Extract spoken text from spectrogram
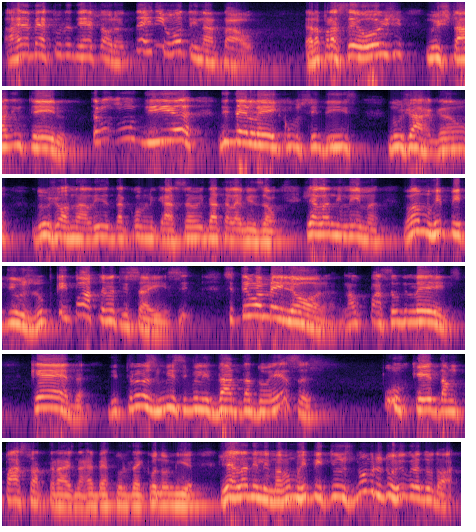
a reabertura de restaurante, desde ontem, Natal. Era para ser hoje no estado inteiro. Então, um dia de delay, como se diz no jargão do jornalismo, da comunicação e da televisão. Gelane Lima, vamos repetir os números, porque é importante isso aí. Se, se tem uma melhora na ocupação de leitos, queda de transmissibilidade da doença, por que dar um passo atrás na reabertura da economia? Gerlane Lima, vamos repetir os números do Rio Grande do Norte.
